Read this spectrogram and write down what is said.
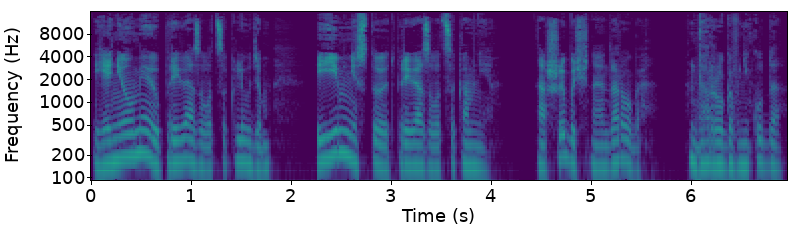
Я не умею привязываться к людям, и им не стоит привязываться ко мне. Ошибочная дорога. Дорога в никуда.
